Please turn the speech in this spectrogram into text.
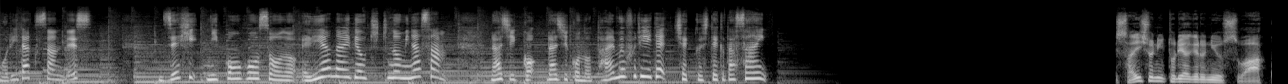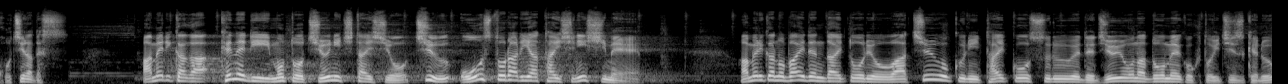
盛りだくさんです。ぜひ日本放送のエリア内でお聞きの皆さんラジコラジコのタイムフリーでチェックしてください。最初に取り上げるニュースはこちらです。アメリカがケネディ元駐日大使を駐オーストラリア大使に指名。アメリカのバイデン大統領は中国に対抗する上で重要な同盟国と位置づける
